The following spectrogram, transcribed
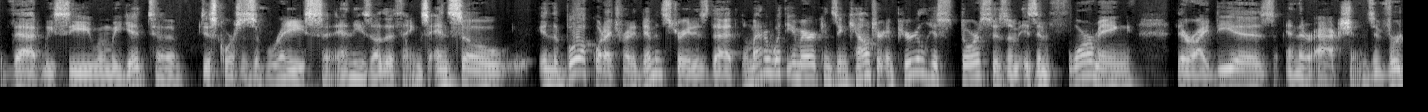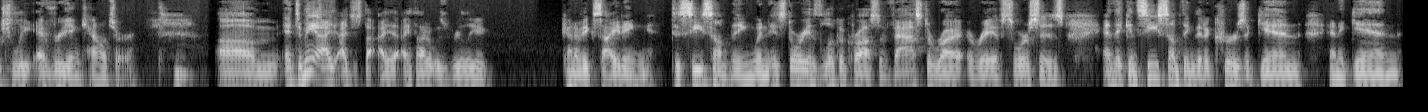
that we see when we get to discourses of race and these other things. And so in the book, what I try to demonstrate is that no matter what the Americans encounter, imperial historicism is informing their ideas and their actions at virtually every encounter. Mm. Um, and to me, I, I just I, I, thought it was really kind of exciting to see something when historians look across a vast array, array of sources and they can see something that occurs again and again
